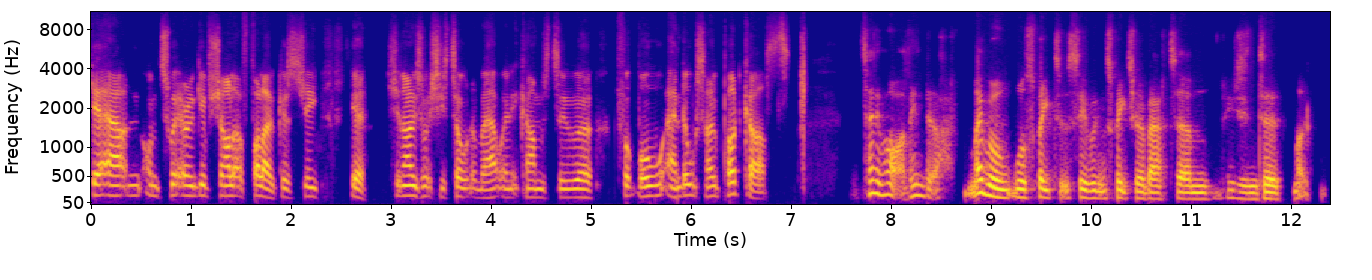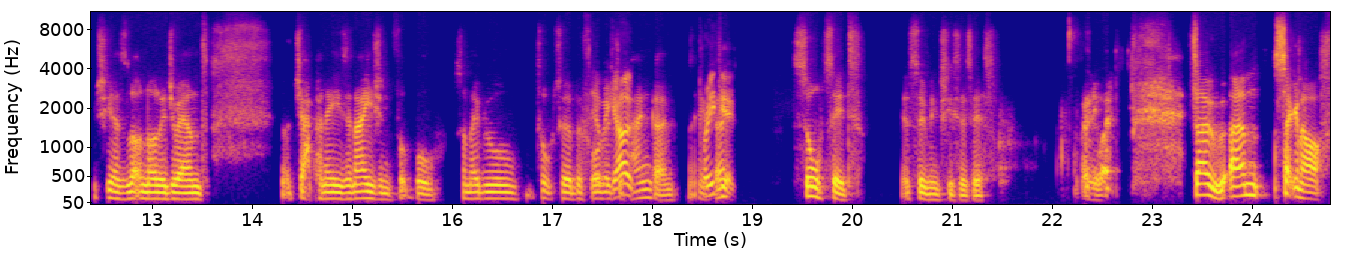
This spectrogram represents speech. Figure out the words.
get out and, on Twitter and give Charlotte a follow because she yeah she knows what she's talking about when it comes to uh, football and also podcasts. Tell you what, I think maybe we'll, we'll speak to see if we can speak to her about. Um, she's into like she has a lot of knowledge around uh, Japanese and Asian football, so maybe we'll talk to her before the we go. Japan game. You go. Sorted, assuming she says yes. Anyway, so um, second half,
